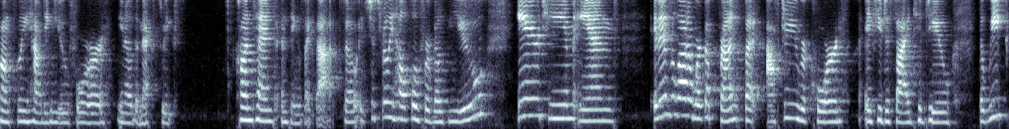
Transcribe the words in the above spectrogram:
constantly hounding you for, you know, the next week's content and things like that. So it's just really helpful for both you and your team. And it is a lot of work up front, but after you record, if you decide to do the week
